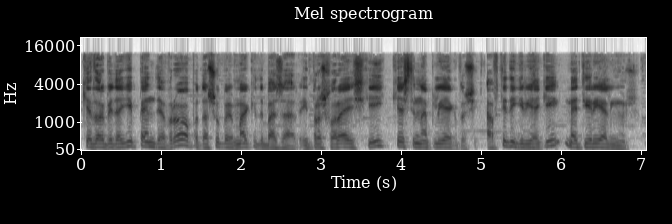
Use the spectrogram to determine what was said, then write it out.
Και δωρεπιταγή 5 ευρώ από τα Supermarket Bazaar. Η προσφορά ισχύει και στην απλή έκδοση. Αυτή την Κυριακή με τη Real News.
